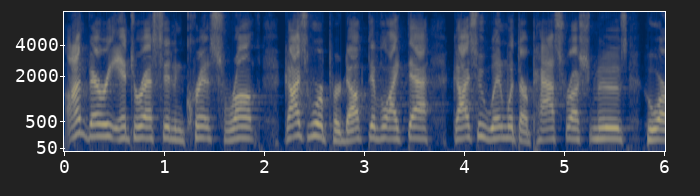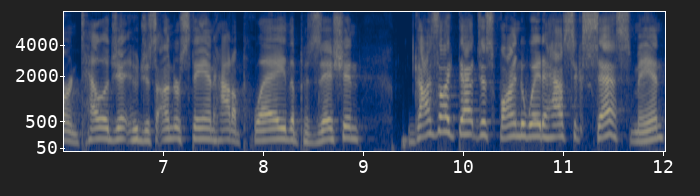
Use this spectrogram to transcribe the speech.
I'm very interested in Chris Rumph, guys who are productive like that, guys who win with their pass rush moves, who are intelligent, who just understand how to play the position. Guys like that just find a way to have success, man.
